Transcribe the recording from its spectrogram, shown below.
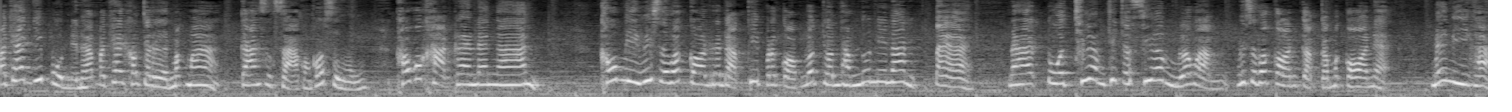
ประเทศญี่ปุ่นเนี่ยนะประเทศเขาเจริญมากๆ การศึกษาของเขาสูงเขาก็ขาดแคลนแรงงานเขามีวิศวกรระดับที่ประกอบรถยนต์ทำนู่นนี่นั่น แต่ นะคะตัวเชื่อมที่จะเชื่อมระหว่างวิศวกรกับกรรมกรเนี่ยไม่มีค่ะ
